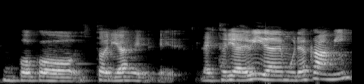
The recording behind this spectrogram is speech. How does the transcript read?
mm, un poco historias de la historia de vida de Murakami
